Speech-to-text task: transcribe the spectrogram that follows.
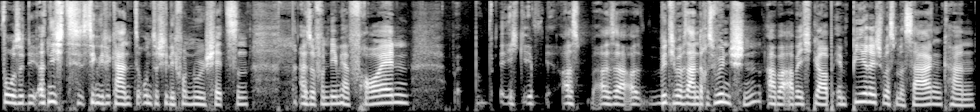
positiv, also nicht signifikant unterschiedlich von null schätzen. Also von dem her freuen, ich, also, also würde ich mir was anderes wünschen, aber, aber ich glaube, empirisch, was man sagen kann,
